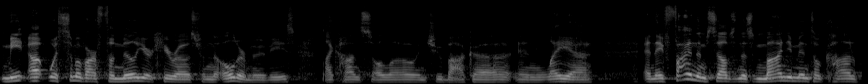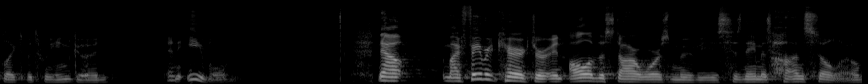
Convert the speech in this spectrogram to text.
meet up with some of our familiar heroes from the older movies, like Han Solo and Chewbacca and Leia. And they find themselves in this monumental conflict between good and evil. Now, my favorite character in all of the Star Wars movies, his name is Han Solo.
